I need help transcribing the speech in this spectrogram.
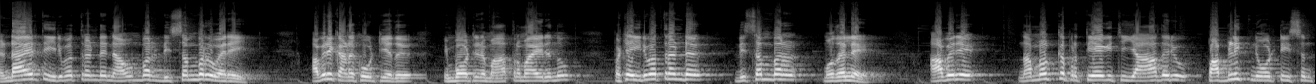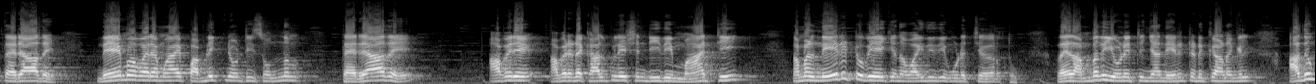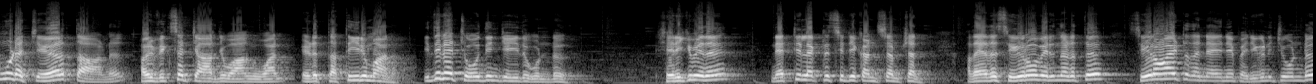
രണ്ടായിരത്തി ഇരുപത്തിരണ്ട് നവംബർ ഡിസംബർ വരെ അവർ കണക്ക് കൂട്ടിയത് ഇമ്പോർട്ടിന് മാത്രമായിരുന്നു. പക്ഷേ ഇരുപത്തിരണ്ട് ഡിസംബർ മുതൽ അവർ നമ്മൾക്ക് പ്രത്യേകിച്ച് യാതൊരു പബ്ലിക് നോട്ടീസും തരാതെ നിയമപരമായ പബ്ലിക് നോട്ടീസ് ഒന്നും തരാതെ അവർ അവരുടെ കാൽക്കുലേഷൻ രീതി മാറ്റി നമ്മൾ നേരിട്ട് ഉപയോഗിക്കുന്ന വൈദ്യുതിയും കൂടെ ചേർത്തു. അതായത് അമ്പത് യൂണിറ്റ് ഞാൻ നേരിട്ടെടുക്കുകയാണെങ്കിൽ അതും കൂടെ ചേർത്താണ് അവർ ഫിക്സഡ് ചാർജ് വാങ്ങുവാൻ എടുത്ത തീരുമാനം. ഇതിനെ ചോദ്യം ചെയ്തുകൊണ്ട് ശരിക്കും ഇത് നെറ്റ് ഇലക്ട്രിസിറ്റി കൺസംഷൻ അതായത് സീറോ വരുന്നിടത്ത് സീറോ ആയിട്ട് തന്നെ അതിനെ പരിഗണിച്ചുകൊണ്ട്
